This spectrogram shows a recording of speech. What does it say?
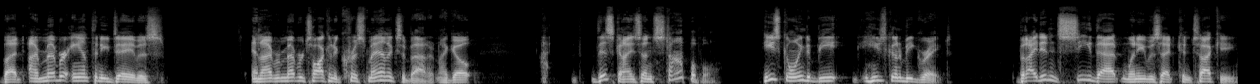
But I remember Anthony Davis, and I remember talking to Chris Mannix about it, and I go, "This guy's unstoppable. He's going to be he's going to be great." But I didn't see that when he was at Kentucky.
